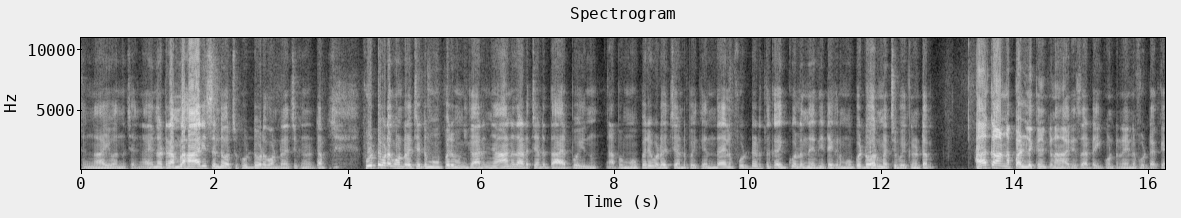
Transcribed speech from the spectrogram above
ചങ്ങായി വന്ന് ചങ്ങായി എന്ന് പറഞ്ഞാൽ നമ്മളെ ഹാരിസ് ഉണ്ട് കുറച്ച് ഫുഡ് ഇവിടെ കൊണ്ടുവന്ന് വെച്ചിരിക്കുന്നു കേട്ടോ. ഫുഡ് ഇവിടെ കൊണ്ടുവച്ചിട്ട് മൂപ്പര് മുങ്ങി. കാരണം ഞാനത് അടച്ചാണ്ട് താഴെ പോയിരുന്നു അപ്പം മൂപ്പര് ഇവിടെ വെച്ചാണ്ട് പോയിക്കും എന്തായാലും ഫുഡ് എടുത്ത് കഴിക്കുമല്ലോ എന്ന് മൂപ്പർ ഡോർ വെച്ച് പോയിക്കണം കേട്ടോ. ആ കാണുന്ന പള്ളിക്ക് നിൽക്കണ ഹാരിസ് ആട്ടെ ഈ കൊണ്ടുവരുന്ന ഫുഡൊക്കെ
